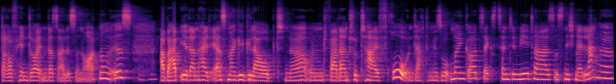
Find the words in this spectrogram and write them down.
darauf hindeuten, dass alles in Ordnung ist. Mhm. Aber habe ihr dann halt erstmal geglaubt ne? und mhm. war dann total froh und dachte mir so, oh mein Gott, sechs Zentimeter, es ist nicht mehr lange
